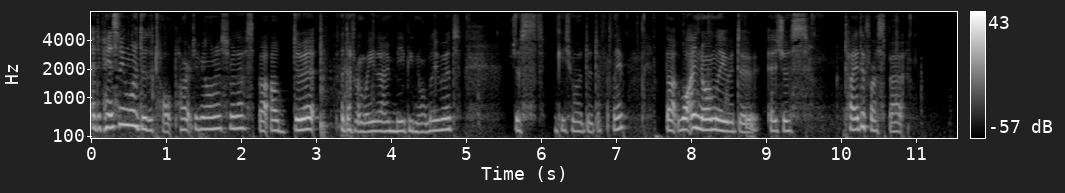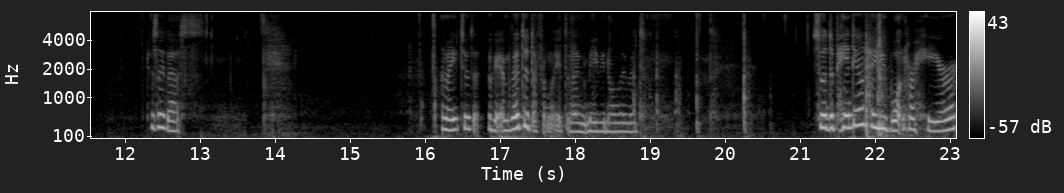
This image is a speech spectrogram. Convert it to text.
it depends how you want to do the top part to be honest for this, but I'll do it a different way than I maybe normally would, just in case you want to do it differently. But what I normally would do is just tie the first bit, just like this. I might do that. Okay, I'm going to do it differently than I maybe normally would. So depending on how you want her hair,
